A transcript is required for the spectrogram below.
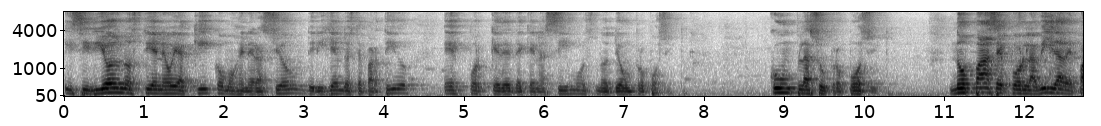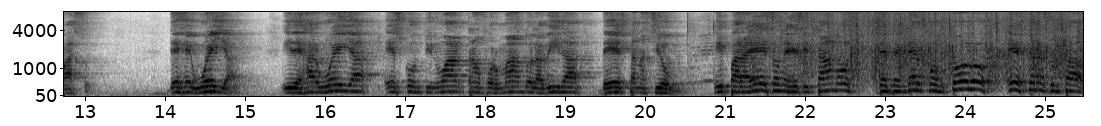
Y si Dios nos tiene hoy aquí como generación dirigiendo este partido, es porque desde que nacimos nos dio un propósito. Cumpla su propósito. No pase por la vida de paso. Deje huella. Y dejar huella es continuar transformando la vida de esta nación. Y para eso necesitamos defender con todo este resultado.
